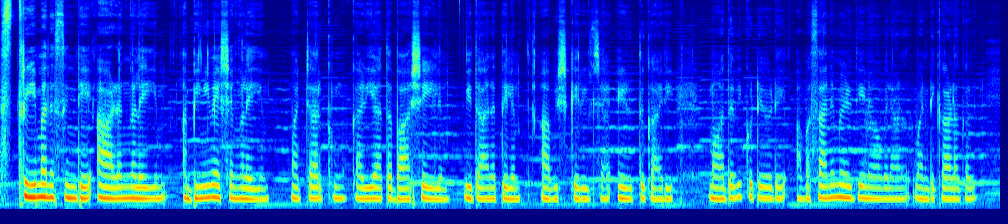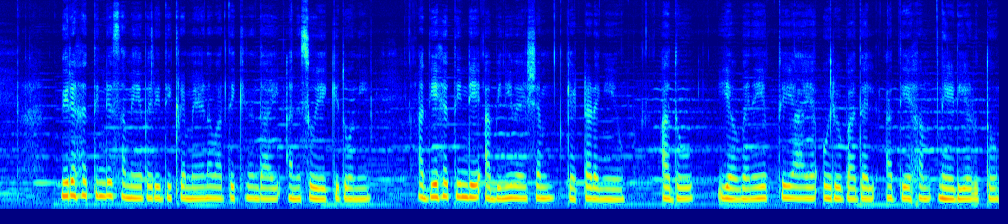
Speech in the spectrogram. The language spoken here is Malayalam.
സ്ത്രീ മനസ്സിന്റെ ആഴങ്ങളെയും അഭിനിവേശങ്ങളെയും മറ്റാർക്കും കഴിയാത്ത ഭാഷയിലും വിധാനത്തിലും ആവിഷ്കരിച്ച എഴുത്തുകാരി മാധവിക്കുട്ടിയുടെ അവസാനം എഴുതിയ നോവലാണ് വണ്ടിക്കാളകൾ. വിരഹത്തിന്റെ സമയപരിധി ക്രമേണ വർദ്ധിക്കുന്നതായി അനസൂയയ്ക്ക് തോന്നി. അദ്ദേഹത്തിന്റെ അഭിനിവേശം കെട്ടടങ്ങിയോ? അതോ യൗവനയുക്തിയായ ഒരു ബദൽ അദ്ദേഹം നേടിയെടുത്തു?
